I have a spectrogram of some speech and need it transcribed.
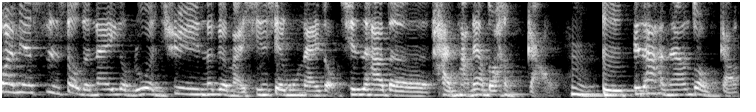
外面市售的那一种，如果你去那个买新鲜屋那一种，其实它的含糖量都很高，嗯嗯，其实它含糖量都很高。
